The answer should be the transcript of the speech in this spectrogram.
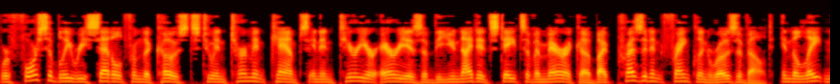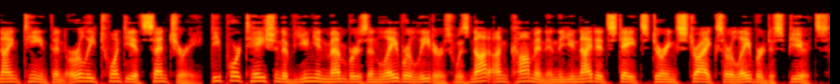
were forcibly resettled from the coasts to internment camps in interior areas of the United States of America by President Franklin Roosevelt. In the late 19th and early 20th century, deportation of Union members and labor leaders was not uncommon in the United States during strikes or labor disputes.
